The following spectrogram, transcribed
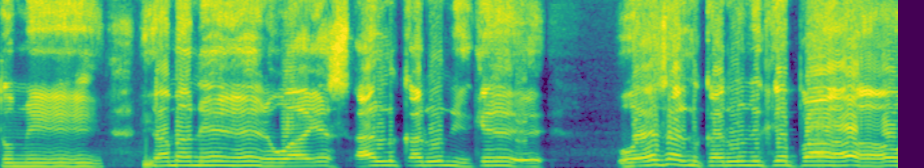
তুমি ইয়ামানের ওয়াইস আল কারুনিকে, ওয়াইস আল কারুনিকে পাও,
